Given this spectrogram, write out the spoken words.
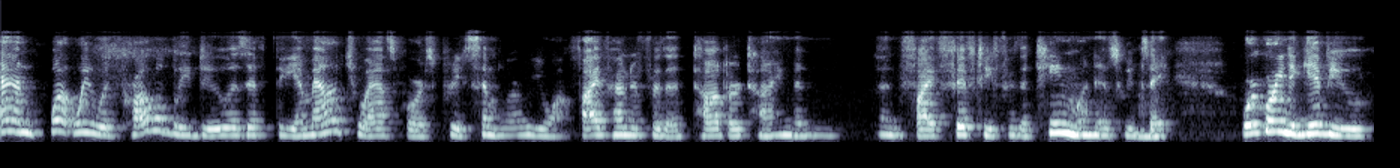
And what we would probably do is if the amount you ask for is pretty similar, you want 500 for the toddler time and, and 550 for the teen one is we'd say, we're going to give you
